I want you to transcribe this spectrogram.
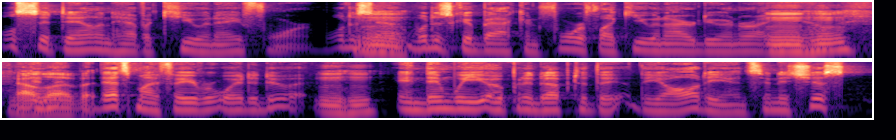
we'll sit down and have a Q&A forum. We'll just, mm. have, we'll just go back and forth like you and I are doing right mm-hmm. now. I love it. That's my favorite way to do it. Mm-hmm. And then we open it up to the, the audience and it's just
